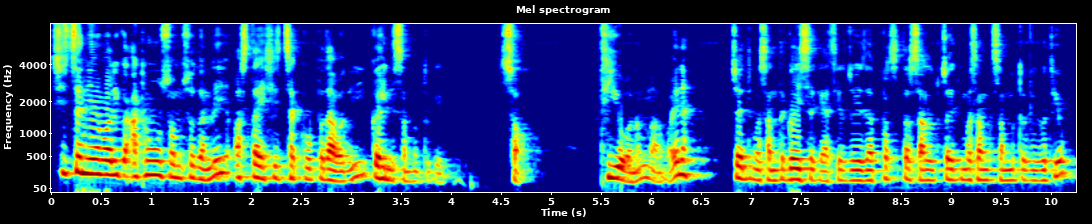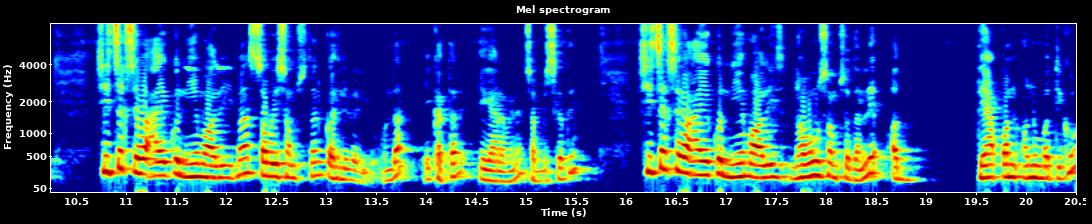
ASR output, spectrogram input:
शिक्षा नियमावलीको आठौँ संशोधनले अस्थायी शिक्षाको पदावधि कहिलेसम्म तोकेको छ? थियो भनौँ न अब होइन? चैत मसान्त गइसकेका थियो दुई हजार पचहत्तर साल चैत मसान्तसम्म तोकेको थियो। शिक्षक सेवा आयोगको नियमावलीमा सबै संशोधन कहिले गरियो? भन्दा एकहत्तर एघार महिना छब्बिस गते। शिक्षक सेवा आयोगको नियमावली नवौँ संशोधनले अध्यापन अनुमतिको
